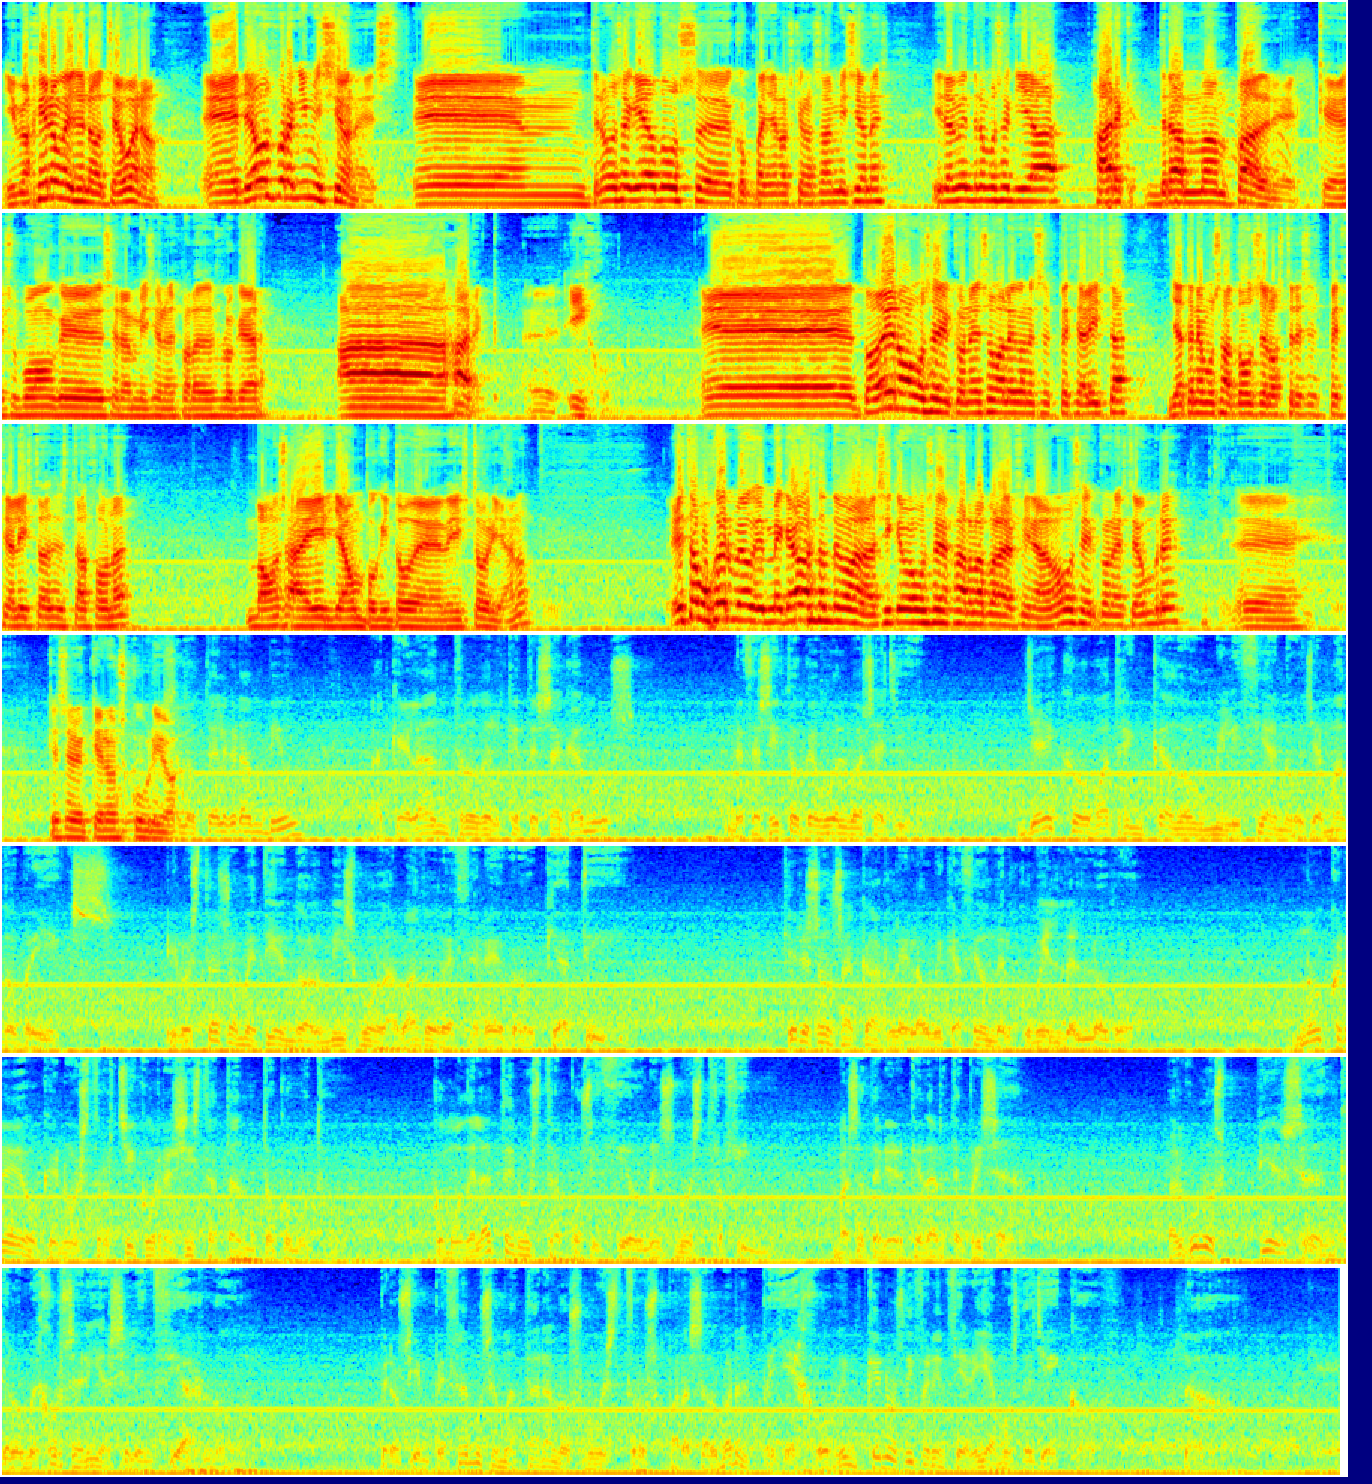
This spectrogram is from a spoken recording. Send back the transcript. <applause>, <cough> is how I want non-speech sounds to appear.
Imagino que es de noche, bueno eh, tenemos por aquí misiones. Eh, Tenemos aquí a dos eh, compañeros que nos dan misiones Y también tenemos aquí a Hark Drumman Padre Que supongo que serán misiones para desbloquear A Hark, eh, hijo. Todavía no vamos a ir con eso, ¿vale? Con ese especialista. Ya tenemos a dos de los tres especialistas de esta zona. Vamos a ir ya un poquito de, historia, ¿no? Esta mujer me, me, cae bastante mal Así que vamos a dejarla para el final. Vamos a ir con este hombre Que es el que nos cubrió Que vuelvas allí. Jacob ha trincado a un miliciano llamado Briggs y lo está sometiendo al mismo lavado de cerebro que a ti. Quieres sonsacarle la ubicación del cubil del lobo. No creo que nuestro chico resista tanto como tú. Como delate nuestra posición es nuestro fin. Vas a tener que darte prisa. Algunos piensan que lo mejor sería silenciarlo. Pero si empezamos a matar a los nuestros para salvar el pellejo, ¿en qué nos diferenciaríamos de Jacob? No,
